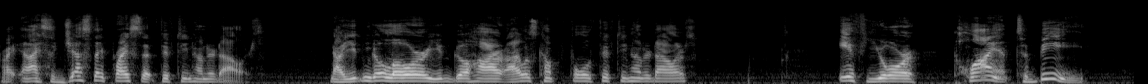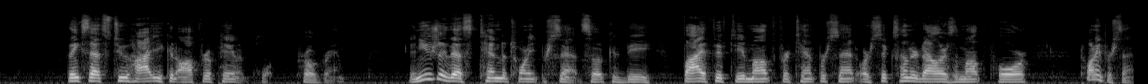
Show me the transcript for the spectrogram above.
right? And I suggest they price it at $1,500. Now you can go lower, you can go higher. I was comfortable with $1,500. If your client to be thinks that's too high, you can offer a payment program. And usually that's 10 to 20%. So it could be 550 a month for 10% or $600 a month for 20%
